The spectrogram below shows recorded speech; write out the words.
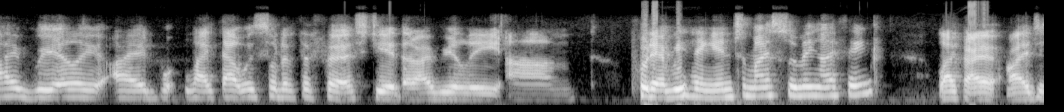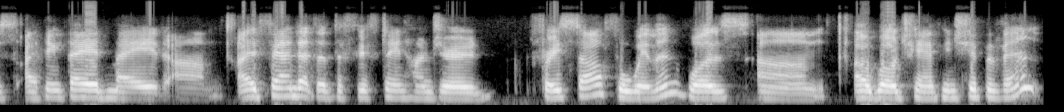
I really, I like that was sort of the first year that I really um, put everything into my swimming. I think, like I, I just, I think they had made. Um, I had found out that the fifteen hundred freestyle for women was um, a world championship event,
